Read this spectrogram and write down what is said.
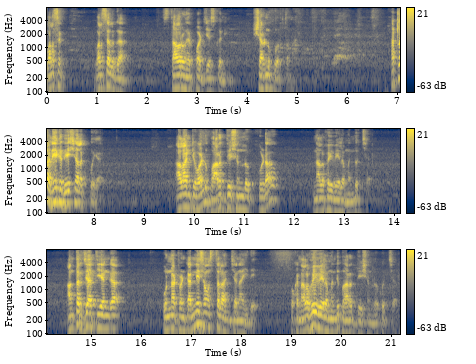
వలస వలసలుగా స్థావరం ఏర్పాటు చేసుకొని శరణు కోరుతున్నారు. అట్లా అనేక దేశాలకు పోయారు. అలాంటి వాళ్ళు భారతదేశంలో కూడా నలభై వేల మంది వచ్చారు. అంతర్జాతీయంగా ఉన్నటువంటి అన్ని సంస్థల అంచనా ఇదే. ఒక నలభై వేల మంది భారతదేశంలోకి వచ్చారు.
